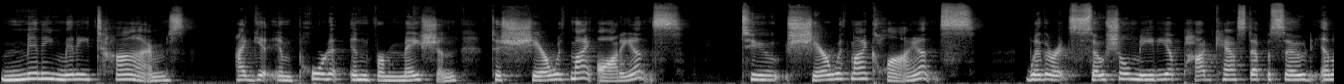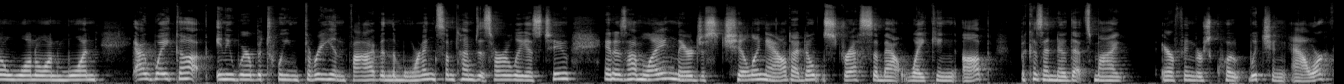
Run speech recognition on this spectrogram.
many, many times I get important information to share with my audience, to share with my clients whether it's social media, podcast episode, in a one on one. I wake up anywhere between three and five in the morning. Sometimes it's early as two. And as I'm laying there just chilling out, I don't stress about waking up because I know that's my air fingers quote witching hour.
